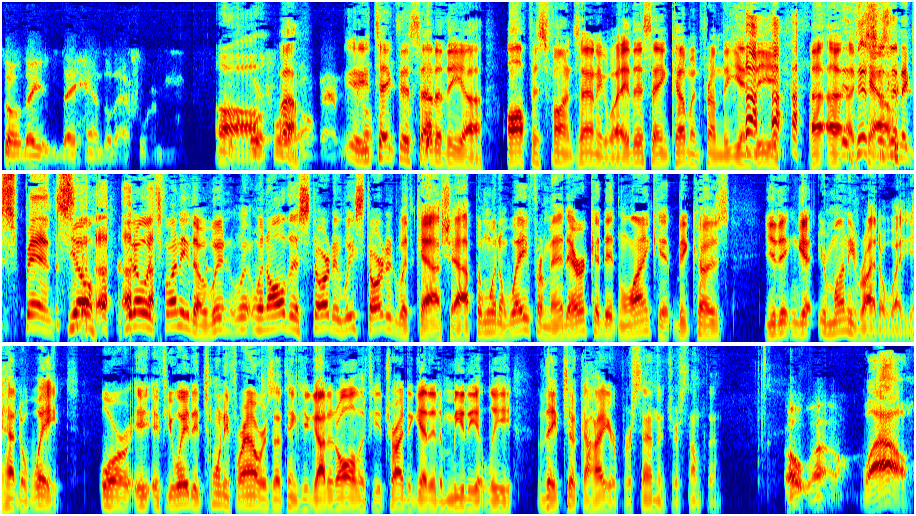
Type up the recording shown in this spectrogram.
So they they handle that for me. Oh, well, on You, you company. take this out of the uh, office funds anyway. This ain't coming from the ND uh, uh, this account. is an expense. Yo, you know, it's funny though. When, when when all this started, we started with Cash App and went away from it. Erica didn't like it because you didn't get your money right away. You had to wait. Or if you waited 24 hours, I think you got it all. If you tried to get it immediately, they took a higher percentage or something. Oh wow. Wow.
